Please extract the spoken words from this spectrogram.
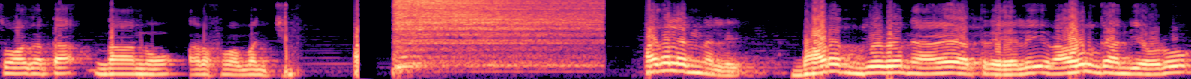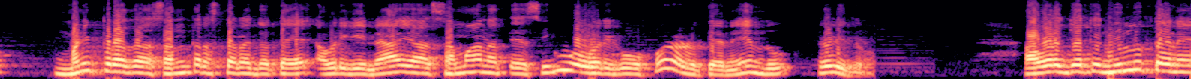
ಸ್ವಾಗತ, ನಾನು ಅರಫ ಮಂಚಿ. ಹಗಲನ್ನಲ್ಲಿ ಭಾರತ್ ಜೋಡೋ ನ್ಯಾಯಯಾತ್ರೆಯಲ್ಲಿ ರಾಹುಲ್ ಗಾಂಧಿ ಅವರು ಮಣಿಪುರದ ಸಂತ್ರಸ್ತರ ಜೊತೆ ಅವರಿಗೆ ನ್ಯಾಯ, ಸಮಾನತೆ ಸಿಗುವವರೆಗೂ ಹೋರಾಡುತ್ತೇನೆ ಎಂದು ಹೇಳಿದರು. ಅವರ ಜೊತೆ ನಿಲ್ಲುತ್ತೇನೆ.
